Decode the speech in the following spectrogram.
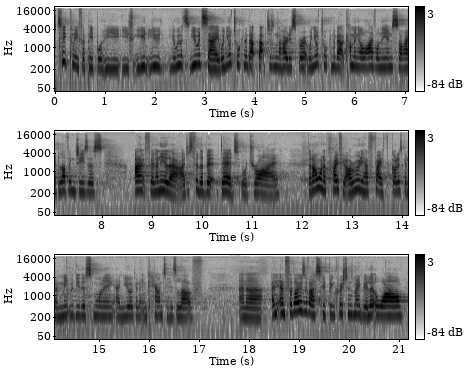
particularly for people who you, you, you, you, would, you would say, when you're talking about baptism in the Holy Spirit, when you're talking about coming alive on the inside, loving Jesus, I don't feel any of that. I just feel a bit dead or dry. Then I want to pray for you. I really have faith. God is going to meet with you this morning and you are going to encounter his love. And, uh, and, and for those of us who've been Christians maybe a little while,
